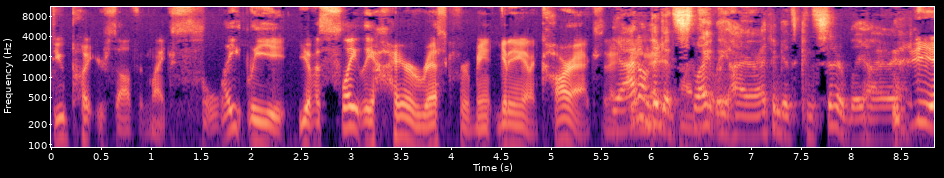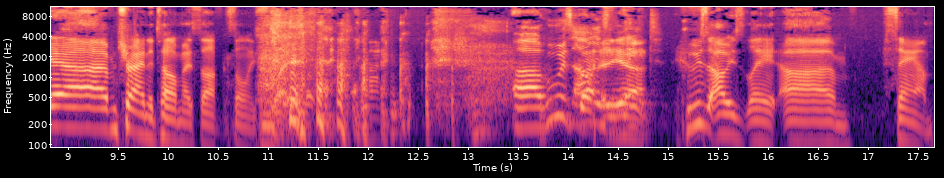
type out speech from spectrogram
do put yourself in like slightly you have a slightly higher risk for being, getting in a car accident yeah, I don't think it's constantly- slightly higher. I think it's considerably higher. yeah i'm trying to tell myself it's only slightly uh, who is always yeah. late? Who's always late? Um, Sam.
